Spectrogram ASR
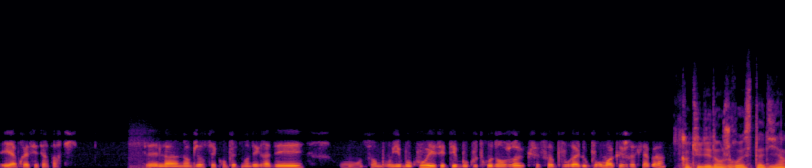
Et après c'était reparti. L'ambiance est complètement dégradée on s'embrouillait beaucoup et c'était beaucoup trop dangereux que ce soit pour elle ou pour moi que je reste là-bas. Quand tu dis dangereux, c'est-à-dire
